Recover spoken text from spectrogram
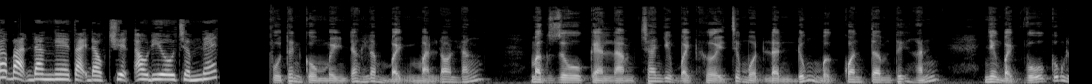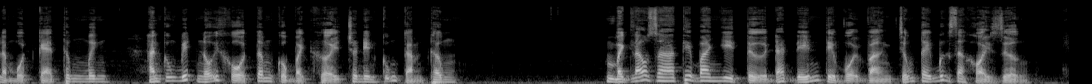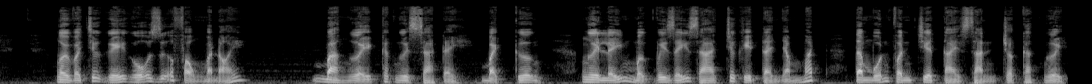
Các bạn đang nghe tại đọc chuyện audio.net Phụ thân của mình đang lâm bệnh mà lo lắng. Mặc dù kẻ làm cha như Bạch Khởi chưa một lần đúng mực quan tâm tới hắn, nhưng Bạch Vũ cũng là một kẻ thông minh. Hắn cũng biết nỗi khổ tâm của Bạch Khởi cho nên cũng cảm thông. Bạch lão gia thấy ba nhi tử đã đến thì vội vàng chống tay bước ra khỏi giường. Ngồi vào chiếc ghế gỗ giữa phòng mà nói. Ba người các ngươi ra đây, Bạch Cương, người lấy mực với giấy ra trước khi ta nhắm mắt, ta muốn phân chia tài sản cho các người.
